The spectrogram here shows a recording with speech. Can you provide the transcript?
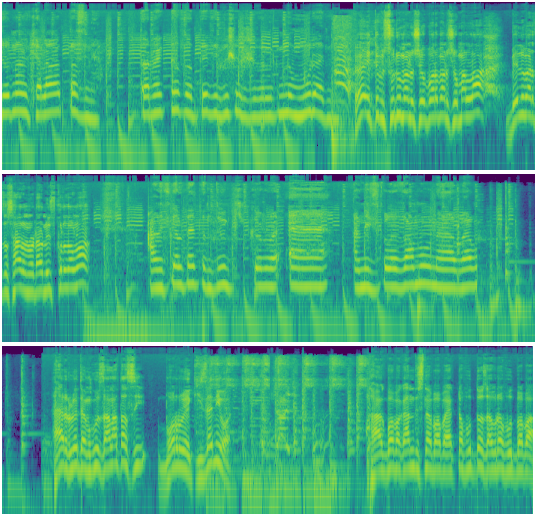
জন্য আমি খেলা করতেছি না। তোর একটা সত্যি দিবি শেষকালে কিন্তু মুড়াদ না এই তুমি শুরু মানুষ বড় মানুষ মাল্লা বেলবার তো সাড়ে নটা মিস করে দাও না। আমি খেলতে তুমি কি করব? আমি স্কুলে যাব না যাব। হ্যাঁ রুলে আমি খুব জ্বালাতাছি। বড় কি জানি হয়। থাক বাবা কান্দিস না বাবা একটা ফুট দাও ফুট বাবা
